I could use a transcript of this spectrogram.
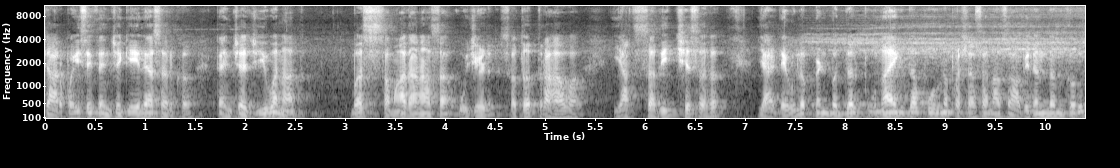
चार पैसे त्यांचे गेल्यासारखं त्यांच्या जीवनात बस समाधानाचा उजेड सतत राहावा याच सदिच्छेसह या डेव्हलपमेंटबद्दल पुन्हा एकदा पूर्ण प्रशासनाचं अभिनंदन करून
